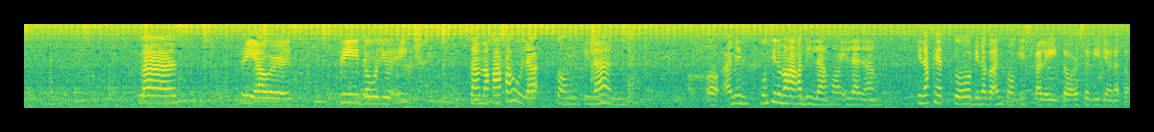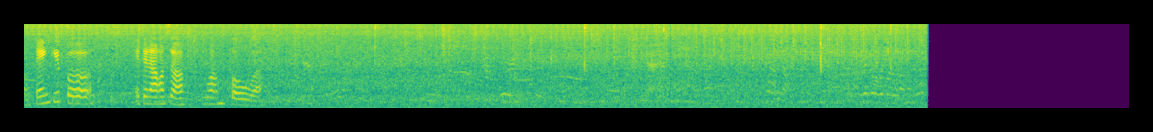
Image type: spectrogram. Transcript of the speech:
Plus, 3 hours, free WH. Sa makakahula kung ilan. Oh, I mean, kung sino makakabilang kung ilan ang inakyat ko, binabaan kong escalator sa video na to. Thank you po. Ito na ako sa Wampoa.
